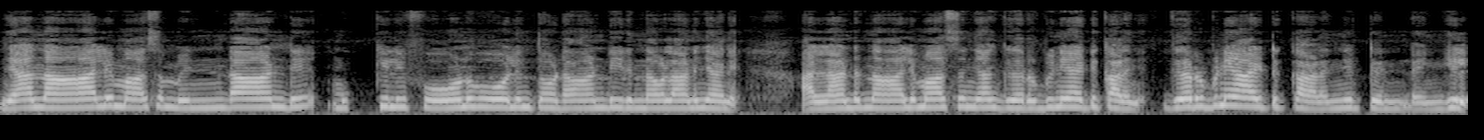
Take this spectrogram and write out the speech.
ഞാൻ നാല് മാസം മിണ്ടാണ്ട് മുക്കിൽ ഫോൺ പോലും തൊടാണ്ടിരുന്നവളാണ് ഞാൻ അല്ലാണ്ട് നാല് മാസം ഞാൻ ഗർഭിണിയായിട്ട് കളഞ്ഞു ഗർഭിണിയായിട്ട് കളഞ്ഞിട്ടുണ്ടെങ്കിൽ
